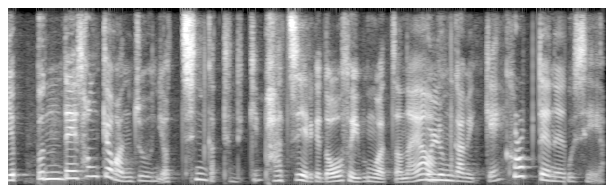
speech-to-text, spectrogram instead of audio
예쁜데 성격 안 좋은 여친 같은 느낌? 바지에 이렇게 넣어서 입은 것 같잖아요. 볼륨감 있게 크롭되는 옷이에요.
